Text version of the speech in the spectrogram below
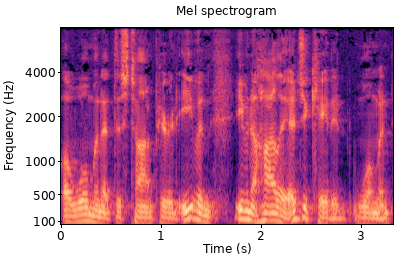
a woman at this time period, even even a highly educated woman.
